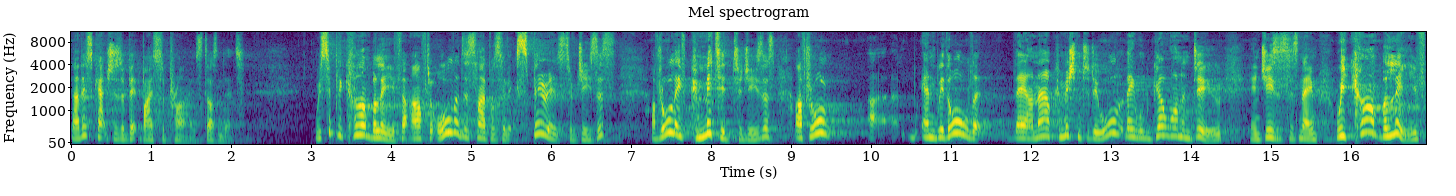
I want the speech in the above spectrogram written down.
Now, this catches a bit by surprise, doesn't it? We simply can't believe that after all the disciples have experienced of Jesus, after all they've committed to Jesus, after all, uh, and with all that they are now commissioned to do, all that they will go on and do in Jesus' name, we can't believe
